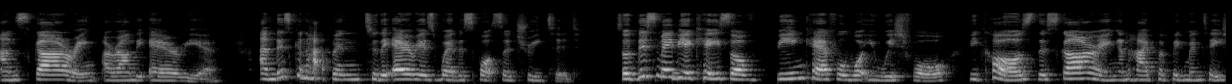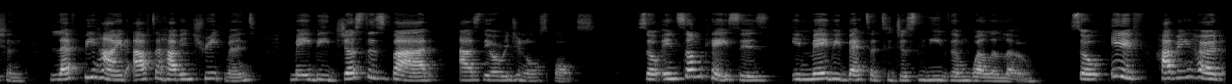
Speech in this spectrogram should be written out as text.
and scarring around the area. And this can happen to the areas where the spots are treated. So this may be a case of being careful what you wish for because the scarring and hyperpigmentation left behind after having treatment may be just as bad as the original spots. So in some cases, it may be better to just leave them well alone. So if having heard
